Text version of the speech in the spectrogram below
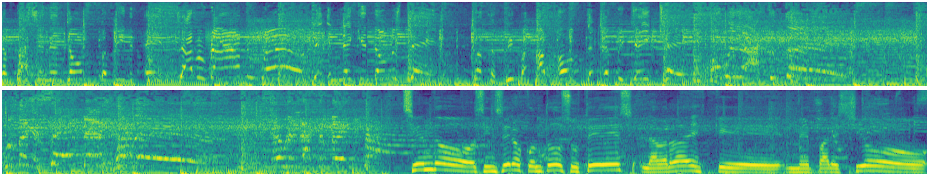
And don't believe. Drive around the world, naked on the stage. But the people out of the everyday man. Siendo sinceros con todos ustedes, la verdad es que me pareció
